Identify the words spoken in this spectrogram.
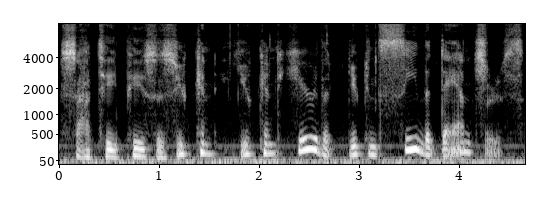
Satie pieces. You can you can hear that you can see the dancers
